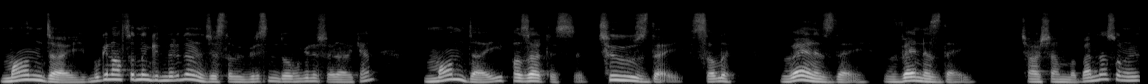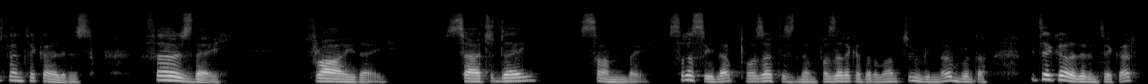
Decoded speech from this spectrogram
Monday. Bugün haftanın günlerini öğreneceğiz tabii birisinin doğum günü söylerken. Monday, pazartesi. Tuesday, salı. Wednesday, Wednesday, çarşamba. Benden sonra lütfen tekrar ediniz. Thursday, Friday, Saturday, Sunday. Sırasıyla pazartesiden pazara kadar olan tüm günler burada. Bir tekrar edelim tekrar.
